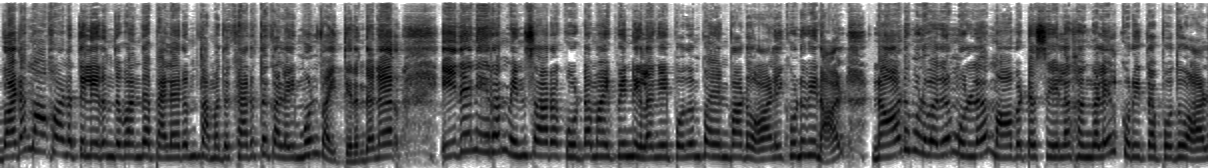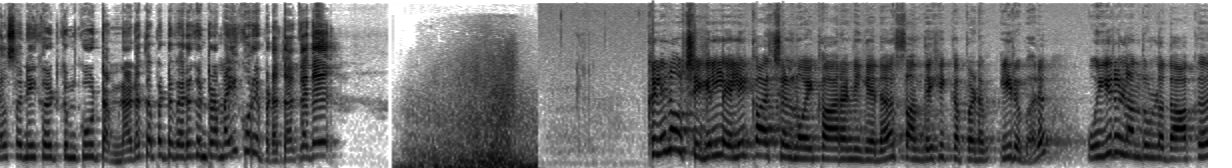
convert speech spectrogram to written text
வடமாகாணத்தில் இருந்து வந்த பலரும் தமது கருத்துக்களை முன்வைத்திருந்தனர். இதே நேரம் மின்சார கூட்டமைப்பின் இலங்கை பொது பயன்பாடு ஆலைக்குழுவினால் நாடு முழுவதும் உள்ள மாவட்ட செயலகங்களில் குறித்த பொது ஆலோசனை கேட்கும் கூட்டம் நடத்தப்பட்டு வருகின்றமை குறிப்பிடத்தக்கது. கிளிநொச்சியில் எலிக்காய்ச்சல் நோய் காரணி என சந்தேகிக்கப்படும் இருவர் உயிரிழந்துள்ளதாக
